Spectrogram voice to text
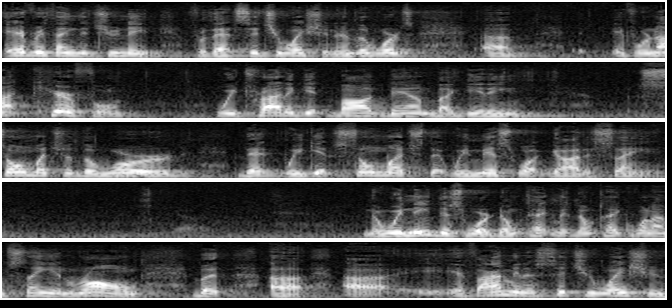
Everything that you need for that situation. In other words, uh, if we're not careful, we try to get bogged down by getting so much of the Word that we get so much that we miss what God is saying. Now we need this word. Don't take me, don't take what I'm saying wrong. But uh, uh, if I'm in a situation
